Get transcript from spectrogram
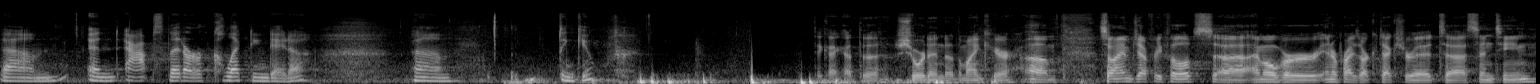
um, and apps that are collecting data. Um, thank you. I think I got the short end of the mic here. Um, so I'm Jeffrey Phillips. Uh, I'm over enterprise architecture at uh, Centene,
